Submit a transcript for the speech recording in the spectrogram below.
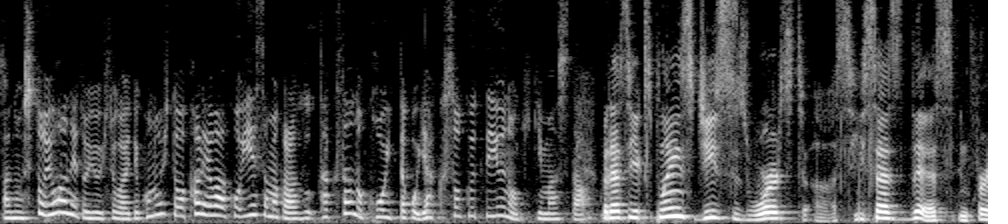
あの使徒ヨハネという人がいてこの人は彼はこうイエス様からたくさんのこういったこう約束っていうのを聞きました But as he explains Jesus' words to us, he says this in 1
